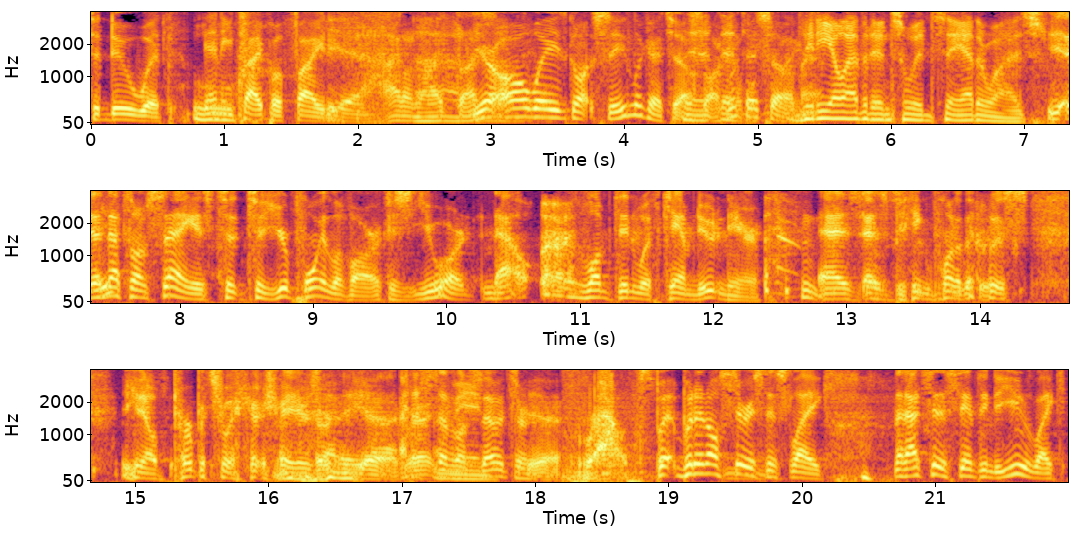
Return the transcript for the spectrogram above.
to do with any type of fighting. Yeah, I don't know. I thought You're so. always going. See, look at y'all. The- look at y'all. Video evidence would say otherwise. Yeah, and that's what I'm saying is to, to your point, Lavar, because you are now lumped in with Cam Newton here as as being one of those, you know, perpetrators at a, Yeah, uh, at a right. seven on seven tournament. Routes. But but in all seriousness, like, and I'd say the same thing to you. Like,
